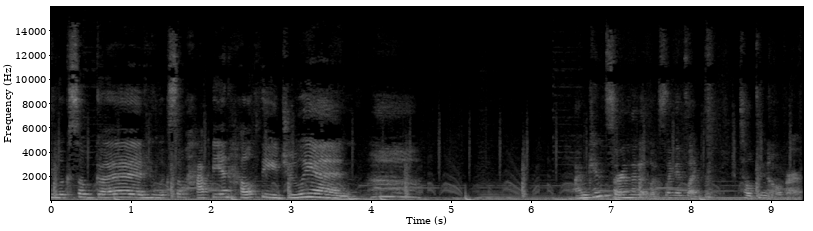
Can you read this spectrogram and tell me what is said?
He looks so good. He looks so happy and healthy. Julian. I'm concerned that it looks like it's like tilting over.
